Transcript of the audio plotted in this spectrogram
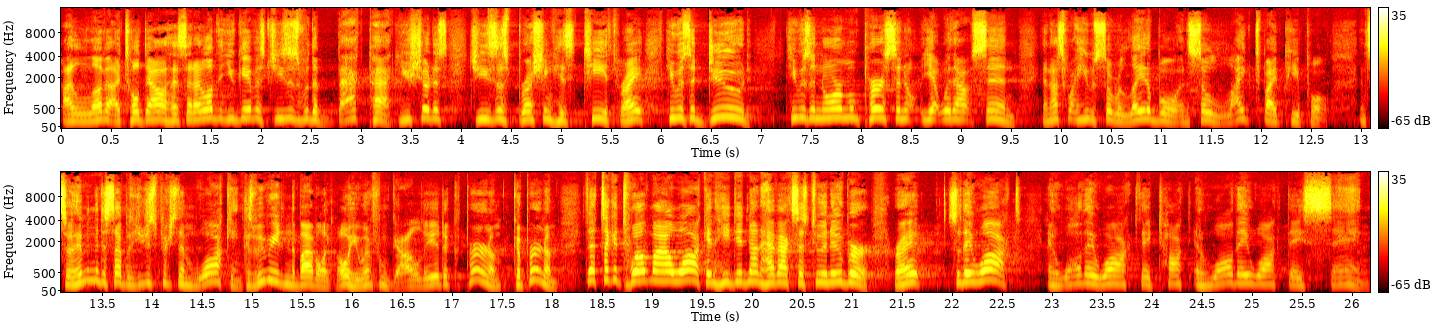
I love it. I told Dallas, I said, I love that you gave us Jesus with a backpack. You showed us Jesus brushing his teeth, right? He was a dude he was a normal person, yet without sin. And that's why he was so relatable and so liked by people. And so, him and the disciples, you just picture them walking, because we read in the Bible, like, oh, he went from Galilee to Capernaum. Capernaum. That's like a 12 mile walk, and he did not have access to an Uber, right? So they walked. And while they walked, they talked. And while they walked, they sang.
